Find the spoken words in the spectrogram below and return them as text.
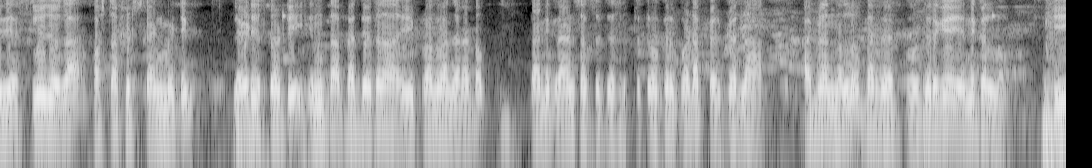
ఇది ఎక్స్క్లూజివ్గా first of its kind meeting ladies తోటి ఇంత పెద్ద ఎత్తున ఈ ప్రోగ్రాం జరగడం దాన్ని గ్రాండ్ సక్సెస్ చేసిన ప్రతి ఒక్కరికి కూడా పేరు పేరున అభినందనలు. మరి రేపు జరిగే ఎన్నికల్లో ఈ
